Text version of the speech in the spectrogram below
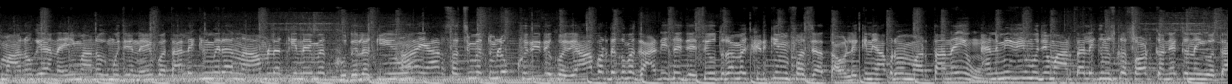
मानोगे या नहीं मानोगे, मुझे नहीं पता, लेकिन मेरा नाम लकी नहीं, मैं खुद लकी हूँ। हाँ यार, सच में तुम लोग खुद ही देखो, यहाँ पर देखो मैं गाड़ी से जैसे उतरा, मैं खिड़की में फंस जाता हूँ, लेकिन यहाँ पर मैं मरता नहीं हूँ। एनिमी भी मुझे मारता लेकिन उसका शॉट कनेक्ट नहीं होता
